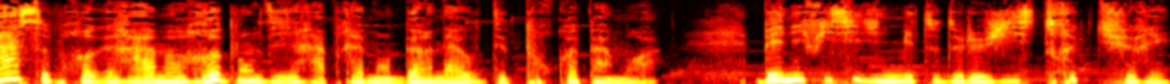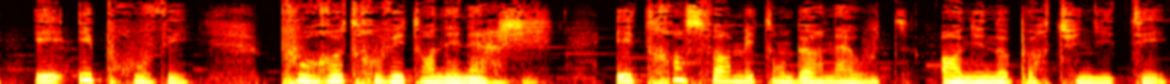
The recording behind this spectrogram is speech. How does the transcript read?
grâce au programme Rebondir après mon burn-out de Pourquoi pas moi, bénéficie d'une méthodologie structurée et éprouvée pour retrouver ton énergie et transformer ton burn-out en une opportunité,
